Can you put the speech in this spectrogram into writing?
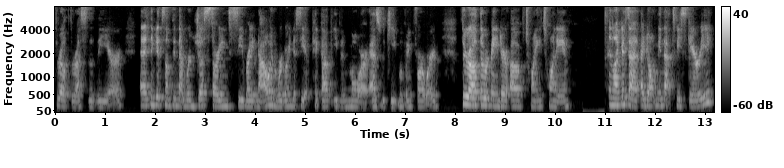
throughout the rest of the year. And i think it's something that we're just starting to see right now and we're going to see it pick up even more as we keep moving forward throughout the remainder of 2020. And like I said, I don't mean that to be scary.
